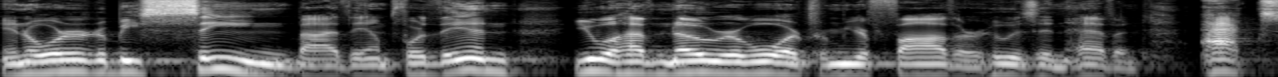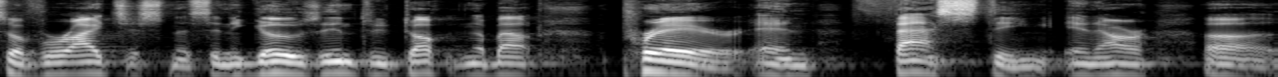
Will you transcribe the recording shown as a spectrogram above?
in order to be seen by them, for then you will have no reward from your Father who is in heaven. Acts of righteousness. And he goes into talking about prayer and fasting in our, uh,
